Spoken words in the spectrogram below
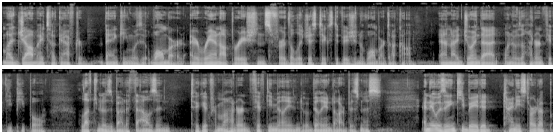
my job I took after banking was at Walmart. I ran operations for the logistics division of Walmart.com, and I joined that when it was 150 people. Left when it was about a thousand. Took it from 150 million to a billion dollar business, and it was an incubated tiny startup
